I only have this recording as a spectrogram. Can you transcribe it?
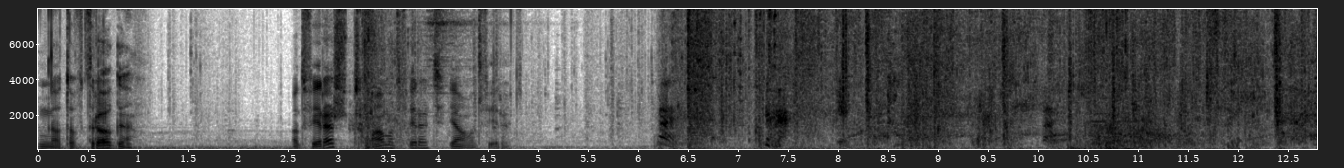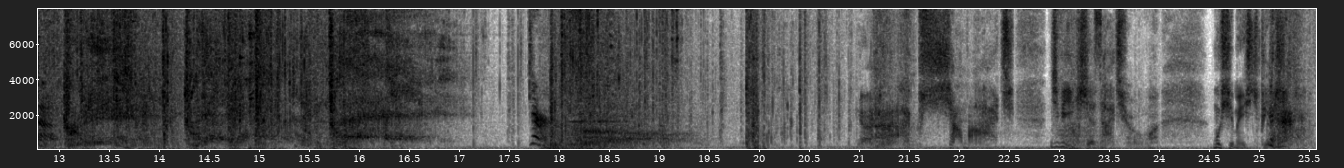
No to w drogę. Otwierasz? Czy mam otwierać? Ja mam otwierać. Ech! Ach, psia. Musimy iść pieszo.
